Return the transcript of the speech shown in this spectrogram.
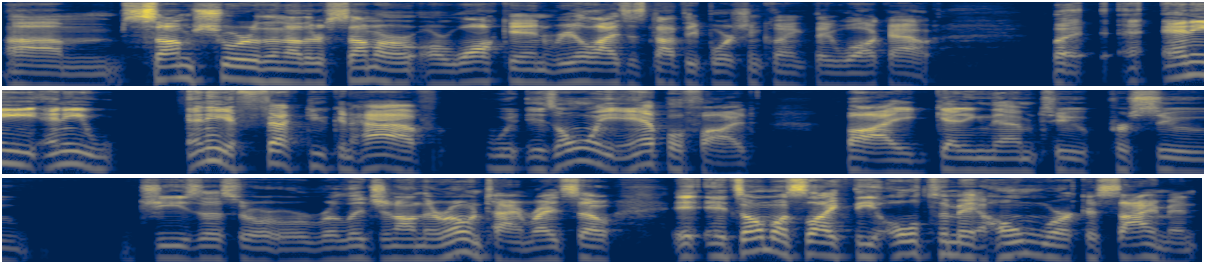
Um, some shorter than others. Some are, are walk in, realize it's not the abortion clinic, they walk out. But any any any effect you can have is only amplified by getting them to pursue Jesus or, or religion on their own time, right? So it, it's almost like the ultimate homework assignment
